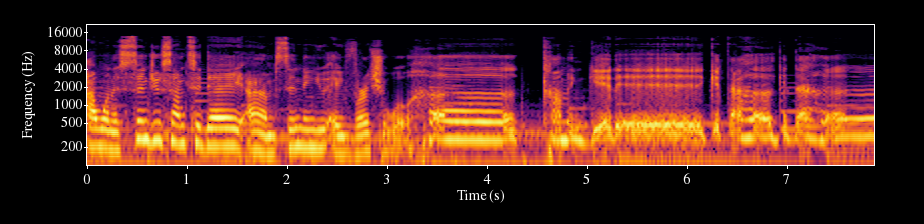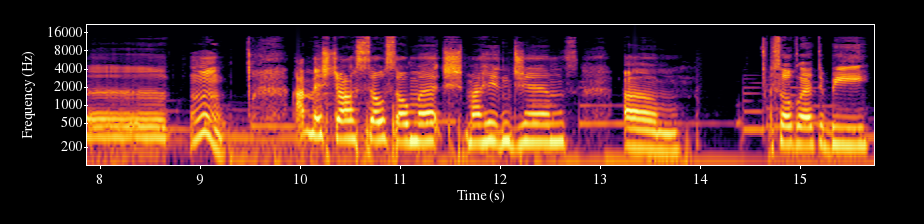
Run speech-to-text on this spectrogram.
I want to send you some today. I'm sending you a virtual hug. Come and get it. Get that hug. Get that hug. Mm. I missed y'all so so much, my hidden gems. Um, so glad to be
